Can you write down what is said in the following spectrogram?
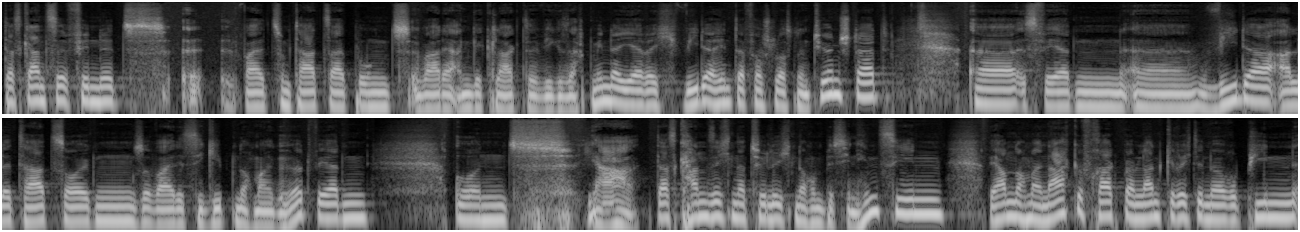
Das Ganze findet, äh, weil zum Tatzeitpunkt war der Angeklagte, wie gesagt, minderjährig, wieder hinter verschlossenen Türen statt. Äh, es werden äh, wieder alle Tatzeugen, soweit es sie gibt, nochmal gehört werden. Und ja, das kann sich natürlich noch ein bisschen hinziehen. Wir haben nochmal nachgefragt beim Landgericht in Neuruppin,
